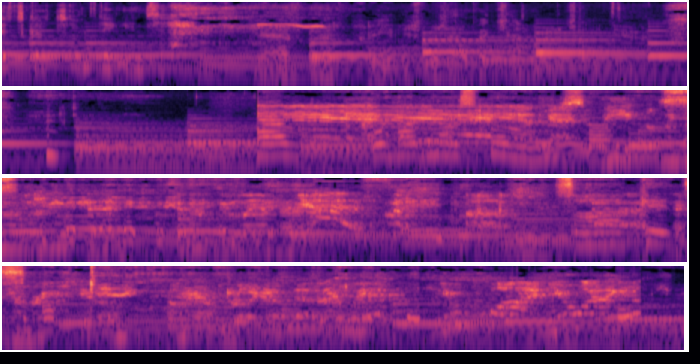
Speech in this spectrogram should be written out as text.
It's got something inside. Yeah, it's supposed to have cream. It's supposed to have a camera or something here. We have, we have no spoon, so this. Um, Suck it, suck it. my god, I'm really good at that. Did I win? You won! You won again!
